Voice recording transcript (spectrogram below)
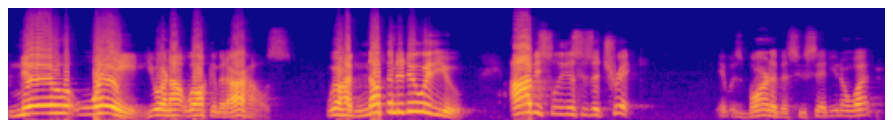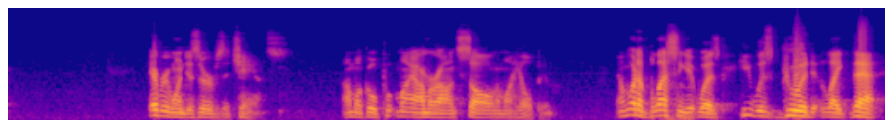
No way, you are not welcome at our house. We don't have nothing to do with you. Obviously, this is a trick. It was Barnabas who said, You know what? Everyone deserves a chance. I'm going to go put my arm around Saul and I'm going to help him. And what a blessing it was. He was good like that.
